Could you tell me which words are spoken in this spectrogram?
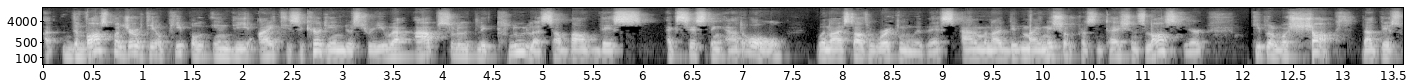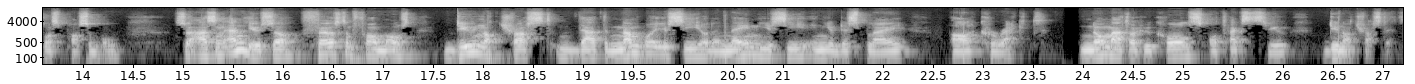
uh, the vast majority of people in the IT security industry were absolutely clueless about this existing at all when I started working with this. And when I did my initial presentations last year, people were shocked that this was possible. So as an end user, first and foremost, do not trust that the number you see or the name you see in your display are correct. No matter who calls or texts you, do not trust it.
